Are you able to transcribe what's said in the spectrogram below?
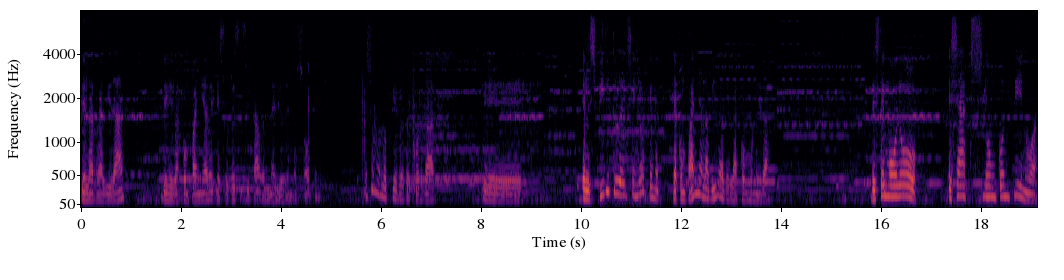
de la realidad de la compañía de Jesús resucitado en medio de nosotros. Eso no lo quiero recordar. Eh, el Espíritu del Señor que, que acompaña la vida de la comunidad. De este modo, esa acción continua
